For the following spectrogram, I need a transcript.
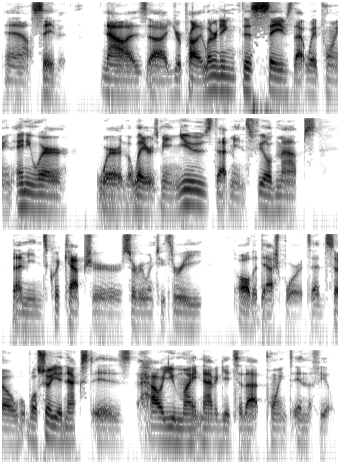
And I'll save it. Now, as uh, you're probably learning, this saves that waypoint anywhere where the layer is being used. That means field maps. That means quick capture, survey 123, all the dashboards. And so what we'll show you next is how you might navigate to that point in the field.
